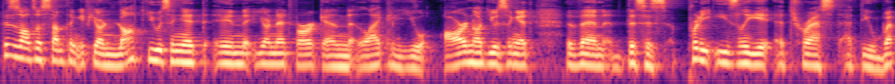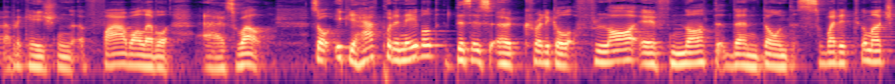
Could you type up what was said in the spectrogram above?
This is also something if you're not using it in your network, and likely you are not using it, then this is pretty easily addressed at the web application firewall level as well. So if you have put enabled, this is a critical flaw. If not, then don't sweat it too much.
